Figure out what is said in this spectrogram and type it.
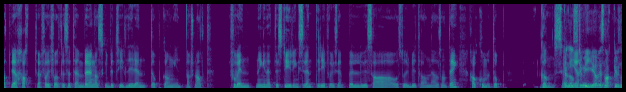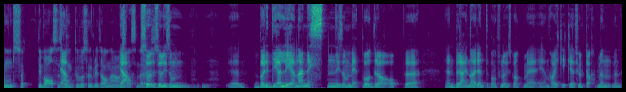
at vi har hatt, i hvert fall i forhold til september, en ganske betydelig renteoppgang internasjonalt. Forventningene til styringsrenter i f.eks. USA og Storbritannia og sånne ting har kommet opp ganske mye. Ja, ganske mye, og vi snakker liksom 70 basispunkter ja. for Storbritannia og ja, USA sin Så, så liksom eh, Bare det alene er nesten liksom med på å dra opp eh, en beregna rentebane for Norges Bank med én haik, ikke fullt, da, men, men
